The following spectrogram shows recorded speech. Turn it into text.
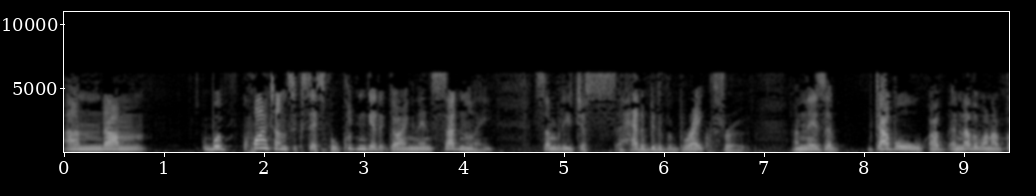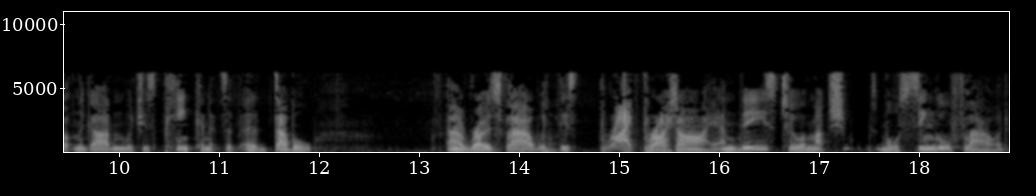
And um, were quite unsuccessful, couldn't get it going. And then suddenly, somebody just had a bit of a breakthrough. And there's a double, uh, another one I've got in the garden, which is pink, and it's a, a double uh, rose flower with this bright, bright eye. And these two are much more single flowered.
